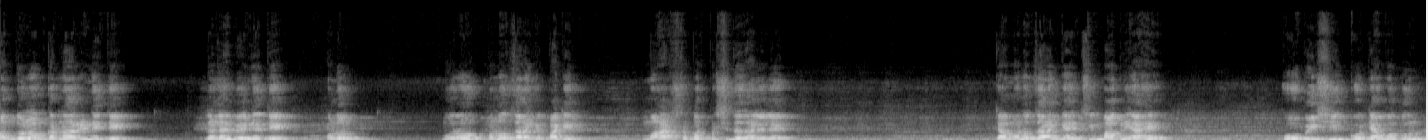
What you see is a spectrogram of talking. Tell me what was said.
आंदोलन करणारे नेते लढवे नेते म्हणून मरो मनोज जरांगे पाटील महाराष्ट्रभर प्रसिद्ध झालेले आहेत. त्या मनोज मागणी आहे. मागणी आहे ओबीसी कोट्यामधून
